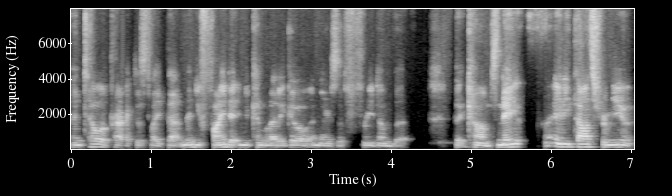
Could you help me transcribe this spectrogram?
until a practice like that and then you find it and you can let it go and there's a freedom that that comes. Nate any thoughts from you?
